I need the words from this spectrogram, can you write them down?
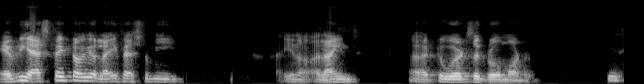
every aspect of your life has to be, you know, aligned uh, towards the grow model. Yes.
